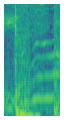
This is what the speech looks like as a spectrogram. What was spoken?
You belong.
